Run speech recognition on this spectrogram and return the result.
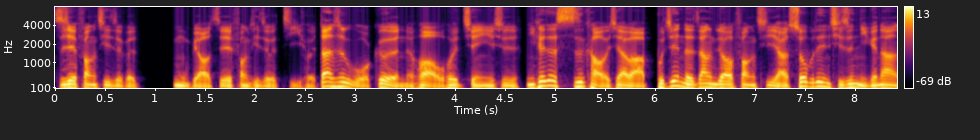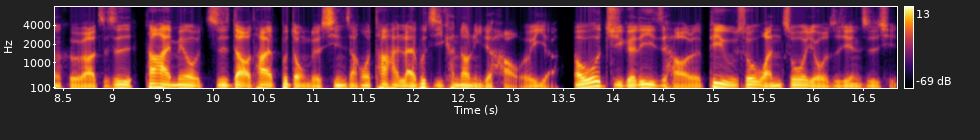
直接放弃这个。目标直接放弃这个机会，但是我个人的话，我会建议是，你可以再思考一下吧，不见得这样就要放弃啊，说不定其实你跟他很合啊，只是他还没有知道，他还不懂得欣赏，或他还来不及看到你的好而已啊。啊，我举个例子好了，譬如说玩桌游这件事情，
